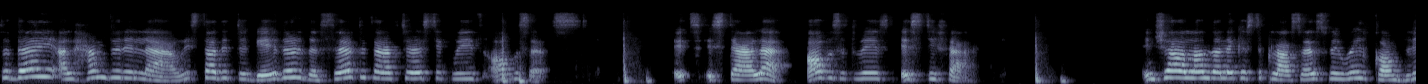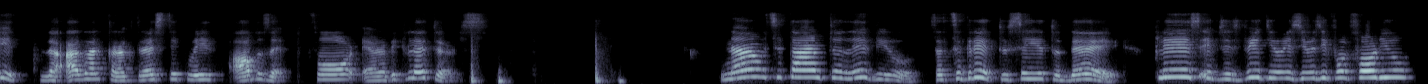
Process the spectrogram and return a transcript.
Today, Alhamdulillah, we studied together the third characteristic with opposites. It's istala, opposite with istifa. Inshallah, in the next classes, we will complete the other characteristic with opposite for Arabic letters. Now it's time to leave you. That's great to see you today. Please, if this video is useful for you,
